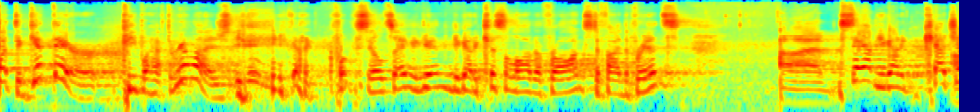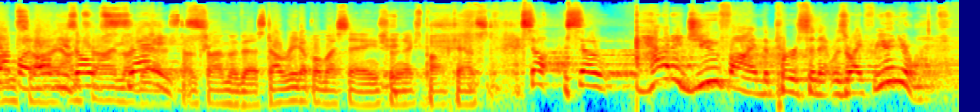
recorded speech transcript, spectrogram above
But to get there, people have to realize you got to, what's the old saying again? You got to kiss a lot of frogs to find the prince. Uh, Sam, you got to catch up on all these I'm old sayings. best. I'm trying my best. I'll read up on my sayings for the next podcast. So, so how did you find the person that was right for you in your life?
